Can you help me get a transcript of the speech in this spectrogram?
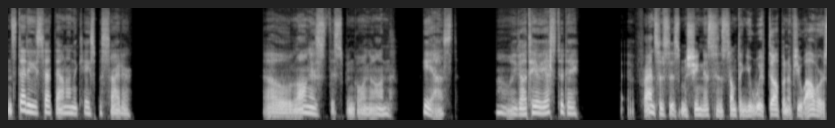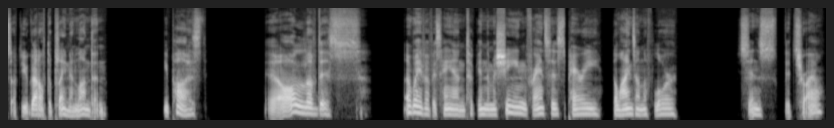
Instead, he sat down on the case beside her. How long has this been going on? he asked. Oh, we got here yesterday. Frances's machine isn't something you whipped up in a few hours after you got off the plane in London. He paused. All of this. A wave of his hand took in the machine, Frances, Perry, the lines on the floor. Since the trial?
